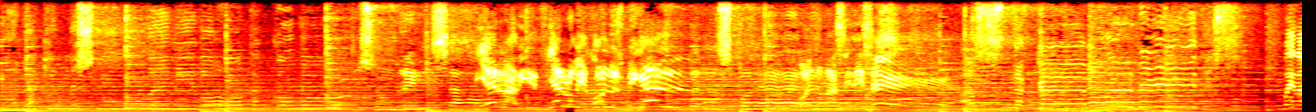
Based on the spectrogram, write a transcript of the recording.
No habrá quien desnude mi boca como tu sonrisa. ¡Fierra, fierro viejo Luis Miguel! Después, Hoy nomás y dice... hasta que me olvides. Bueno,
